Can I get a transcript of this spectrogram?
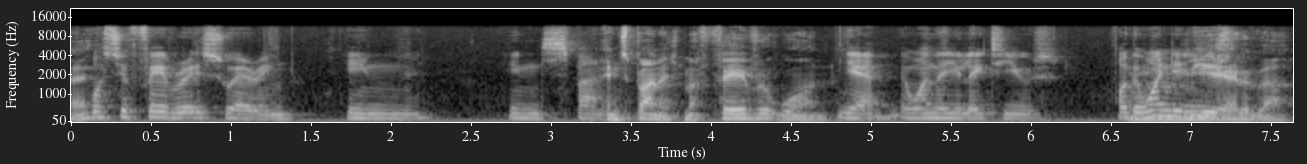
Eh? What's your favorite swearing in in Spanish? in Spanish? My favorite one. yeah, the one that you like to use, or the one you use. Mierda.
